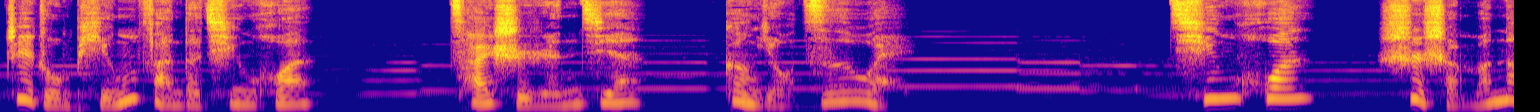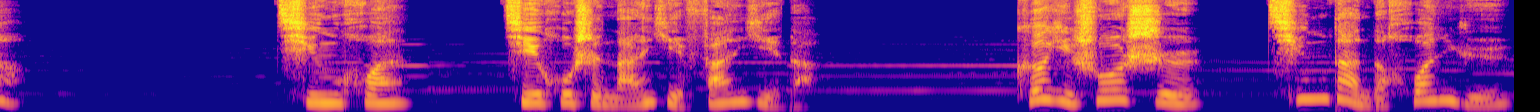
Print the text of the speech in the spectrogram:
这种平凡的清欢，才使人间更有滋味。清欢是什么呢？清欢几乎是难以翻译的。可以说是清淡的欢愉。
